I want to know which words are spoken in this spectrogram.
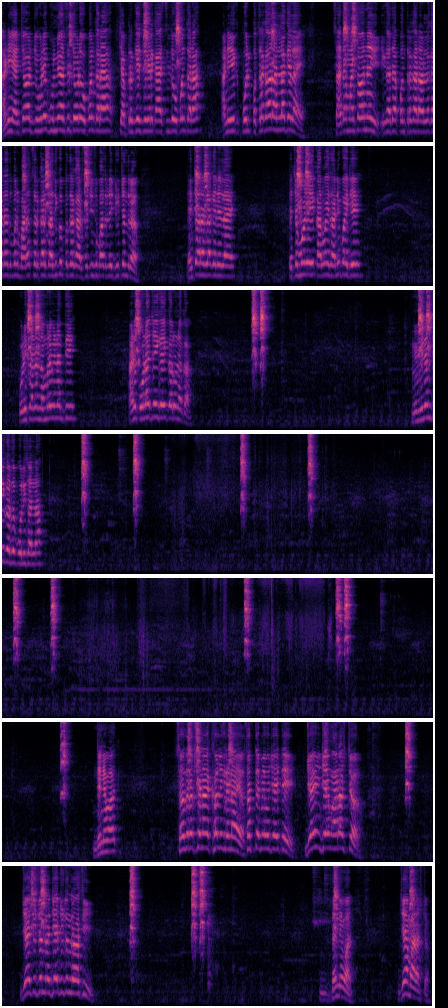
आणि यांच्यावर जेवढे गुन्हे असतील तेवढे ओपन करा. चॅप्टर केस वगैरे काय असतील ते ओपन करा. आणि एक पोल पत्रकारावर हल्ला केला आहे साध्या माणसावर नाही. एखादा पत्रकार हल्ला करायचा पण भारत सरकारचा अधिकृत पत्रकार सचिन सुभाषणे जीवचंद्र जुचंद्र यांच्यावर हल्ला केलेला आहे. त्याच्यामुळे ही कारवाई झाली पाहिजे. पोलिसांना नम्र विनंती. आणि कोणाचेही काही करू नका. मी विनंती करतो पोलिसांना. धन्यवाद. सदरक्षणाय खलनिग्रहणाय सत्यमेव जयते जय हिंद, जय महाराष्ट्र. जय जुचंद्र जय जुचंद्रवासी धन्यवाद. जय महाराष्ट्र.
